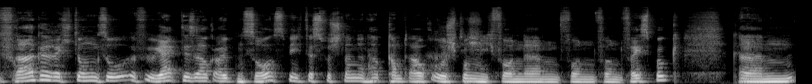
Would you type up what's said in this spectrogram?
Frage Richtung so React ist auch Open Source, wie ich das verstanden habe, kommt auch ursprünglich von ähm, von von Facebook. Genau.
